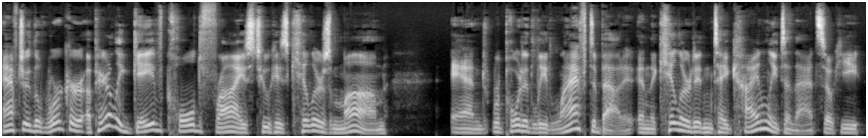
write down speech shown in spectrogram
after the worker apparently gave cold fries to his killer's mom and reportedly laughed about it. And the killer didn't take kindly to that. So he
